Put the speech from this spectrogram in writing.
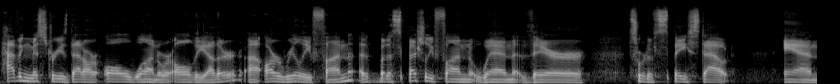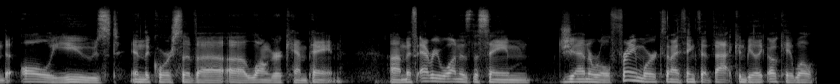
having mysteries that are all one or all the other uh, are really fun, uh, but especially fun when they're sort of spaced out and all used in the course of a, a longer campaign. Um, if everyone is the same general framework, then I think that that can be like, okay, well,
